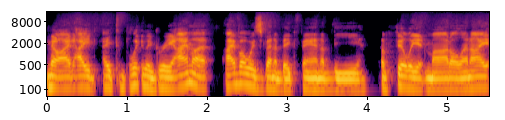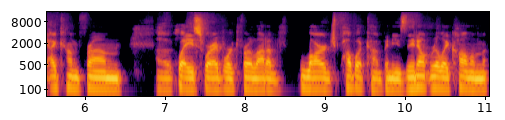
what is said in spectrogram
No, I, I, I completely agree. I'm a I've always been a big fan of the affiliate model, and I I come from a place where I've worked for a lot of large public companies. They don't really call them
